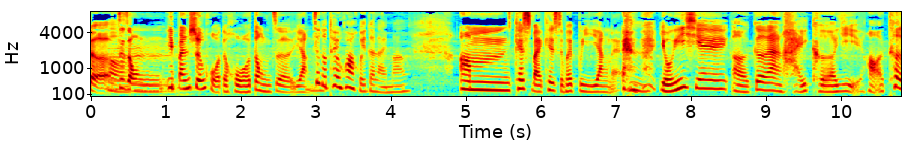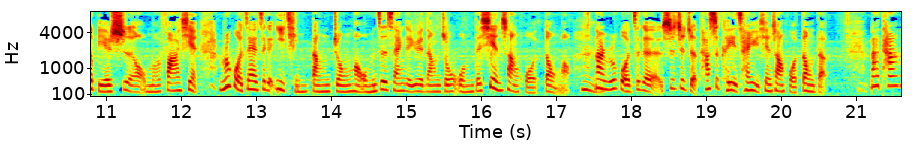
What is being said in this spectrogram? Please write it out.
的这种一般生活的活动这样，这个退化回得来吗？嗯，case by case 会不一样嘞。嗯、有一些呃个案还可以哈，特别是哦，我们发现如果在这个疫情当中哈，我们这三个月当中，我们的线上活动哦，嗯、那如果这个失智者他是可以参与线上活动的，那他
